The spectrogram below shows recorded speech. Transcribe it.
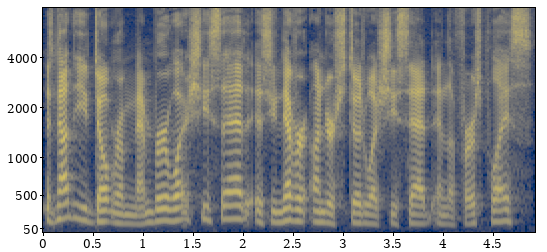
it's not that you don't remember what she said, is you never understood what she said in the first place.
